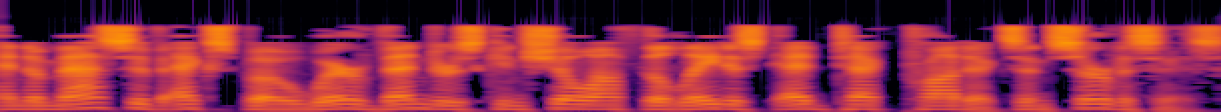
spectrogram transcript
and a massive expo where vendors can show off the latest ed tech products and services.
